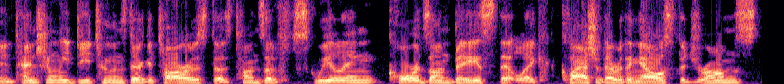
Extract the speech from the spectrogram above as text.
intentionally detunes their guitars, does tons of squealing chords on bass that like clash with everything else. The drums,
